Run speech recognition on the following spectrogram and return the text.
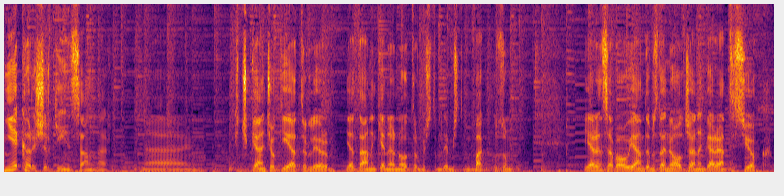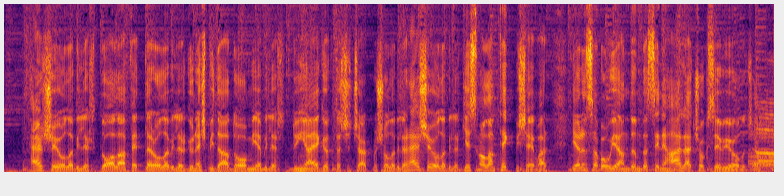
Niye karışır ki insanlar? Ee, küçükken çok iyi hatırlıyorum. Yatağının kenarına oturmuştum. Demiştim bak kuzum yarın sabah uyandığımızda ne olacağının garantisi yok. Her şey olabilir. Doğal afetler olabilir. Güneş bir daha doğmayabilir. Dünyaya göktaşı çarpmış olabilir. Her şey olabilir. Kesin olan tek bir şey var. Yarın sabah uyandığımda seni hala çok seviyor olacağım.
